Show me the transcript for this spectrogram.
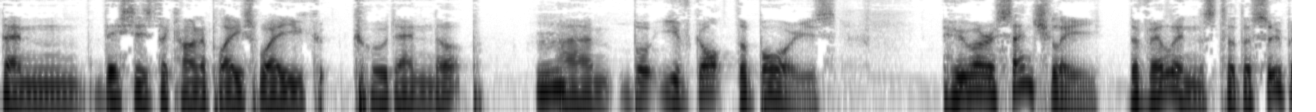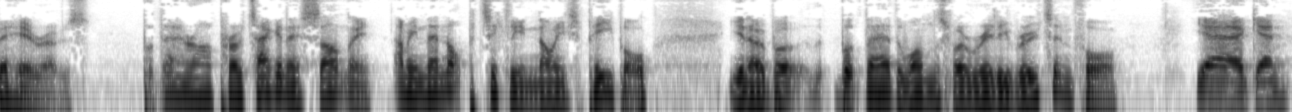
then this is the kind of place where you could, could end up. Um, but you've got the boys who are essentially the villains to the superheroes, but they're our protagonists, aren't they? I mean, they're not particularly nice people, you know, but but they're the ones we're really rooting for. Yeah, again,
